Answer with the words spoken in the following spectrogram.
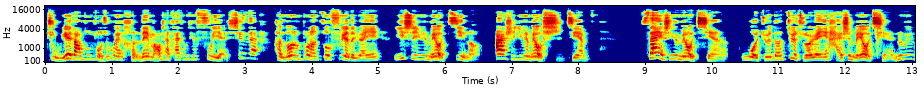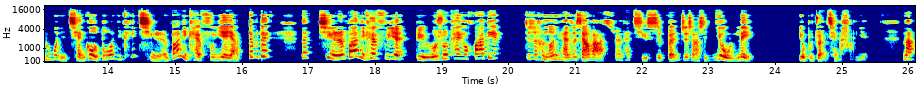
主业当中总是会很累嘛。我想开通些副业。现在很多人不能做副业的原因，一是因为没有技能，二是因为没有时间，三也是因为没有钱。我觉得最主要原因还是没有钱，因为如果你钱够多，你可以请人帮你开副业呀，对不对？请人帮你开副业，比如说开个花店，这是很多女孩子的想法。虽然它其实本质上是又累又不赚钱的行业。那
